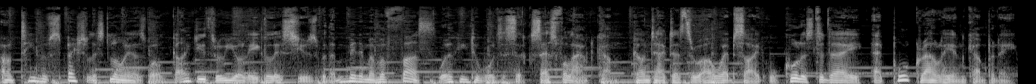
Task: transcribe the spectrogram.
our team of specialist lawyers will guide you through your legal issues with a minimum of fuss, working towards a successful outcome. Contact us through our website or call us today at Paul Crowley and Company.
